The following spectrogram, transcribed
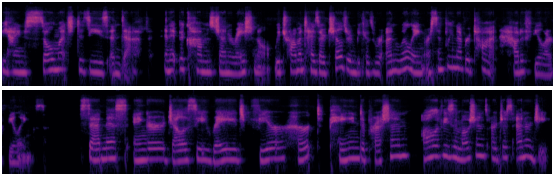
behind so much disease and death, and it becomes generational. We traumatize our children because we're unwilling or simply never taught how to feel our feelings. Sadness, anger, jealousy, rage, fear, hurt, pain, depression, all of these emotions are just energy.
